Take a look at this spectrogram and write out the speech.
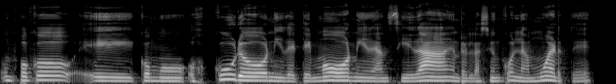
un poco eh, como oscuro, ni de temor, ni de ansiedad en relación con la muerte,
